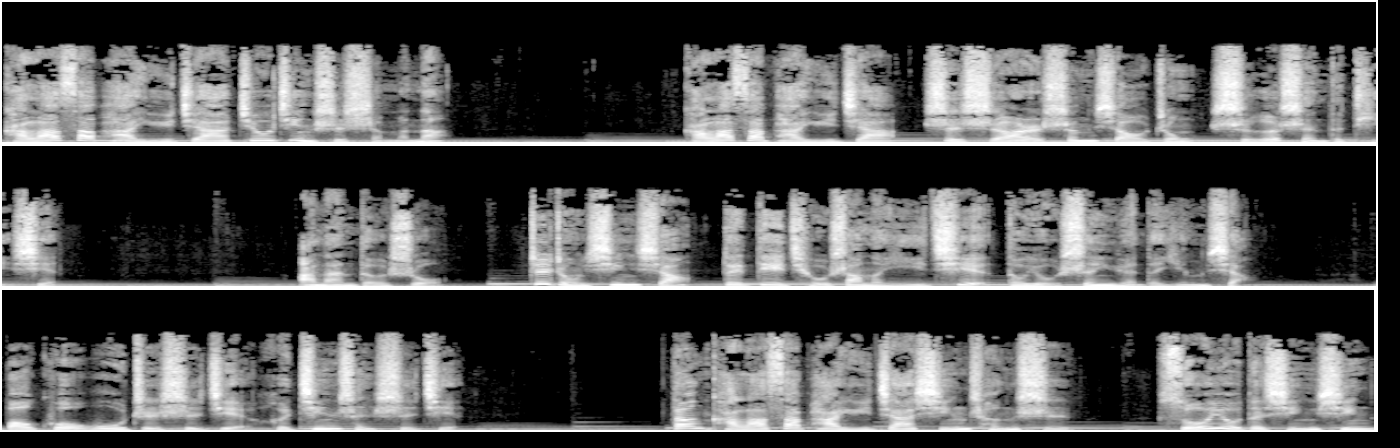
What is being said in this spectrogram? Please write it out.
卡拉萨帕瑜伽究竟是什么呢？卡拉萨帕瑜伽是十二生肖中蛇神的体现。阿南德说，这种星象对地球上的一切都有深远的影响，包括物质世界和精神世界。当卡拉萨帕瑜伽形成时，所有的行星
